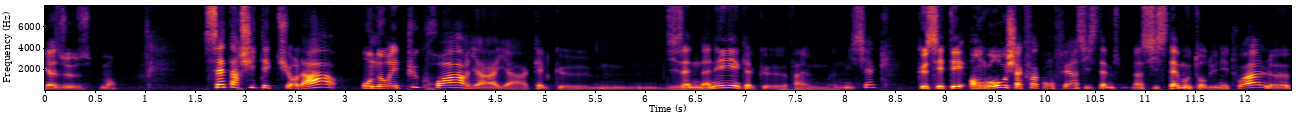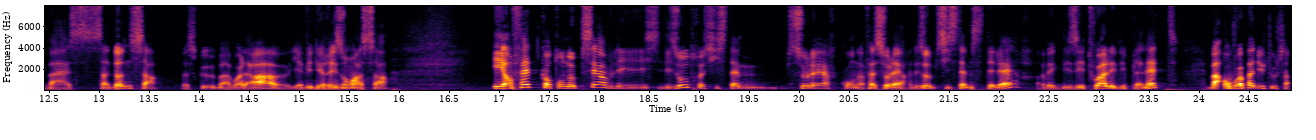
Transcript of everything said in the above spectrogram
gazeuses. Bon. Cette architecture-là, on aurait pu croire il y a, quelques hum, dizaines d'années, quelques, enfin un demi-siècle, que c'était en gros chaque fois qu'on fait un système, un système autour d'une étoile, euh, bah, ça donne ça parce que bah voilà, euh, il y avait des raisons à ça. Et en fait, quand on observe les, les autres systèmes solaires, qu'on, enfin solaires, les autres systèmes stellaires avec des étoiles et des planètes, bah, on voit pas du tout ça.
